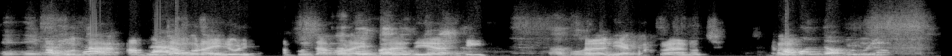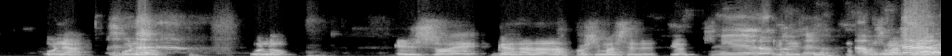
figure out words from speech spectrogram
Y, y no Apunta, hizo apunta la por ahí, Nuria. Apunta por ahí Apunto, para el día venga. 5, Apunto. para el día 4 de la noche. Apunto. Una, una, uno, uno. El PSOE ganará las próximas elecciones. Ni de broma, pero elecciones- apuntar.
